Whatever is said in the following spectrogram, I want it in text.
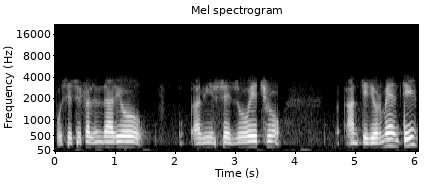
pues ese calendario había sido hecho anteriormente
